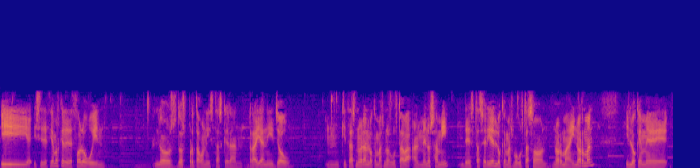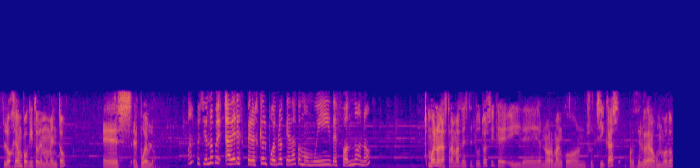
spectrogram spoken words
Y, y si decíamos que de The Following los dos protagonistas que eran Ryan y Joe mm, quizás no eran lo que más nos gustaba, al menos a mí de esta serie lo que más me gusta son Norma y Norman y lo que me flojea un poquito de momento es el pueblo. Pues yo no. A ver, pero es que el pueblo queda como muy de fondo, ¿no? Bueno, las tramas de instituto sí que y de Norman con sus chicas, por decirlo de algún modo,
